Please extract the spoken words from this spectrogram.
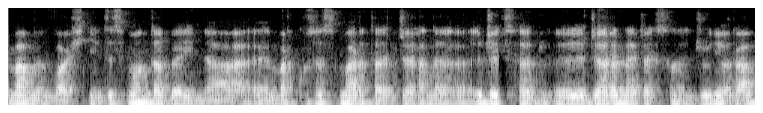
mamy właśnie Desmonda Baina, e, Marcusa Smarta, Jarana, e, Jarana Jacksona Jr.,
